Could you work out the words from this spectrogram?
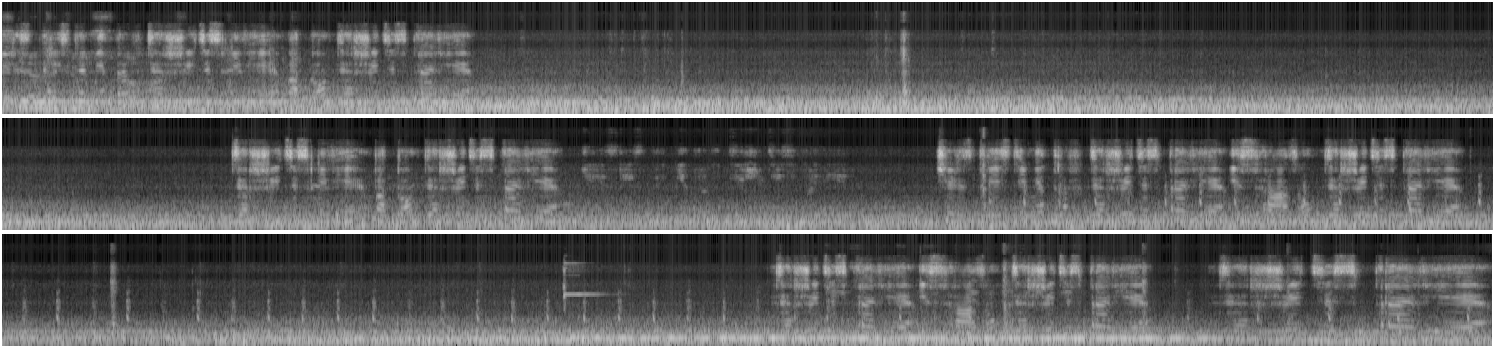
Через 300 метров держитесь левее, потом держитесь правее. Держитесь левее, потом держитесь правее. Через 200 метров держитесь правее и сразу держитесь правее. Держитесь правее и сразу держитесь правее. Держитесь правее.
